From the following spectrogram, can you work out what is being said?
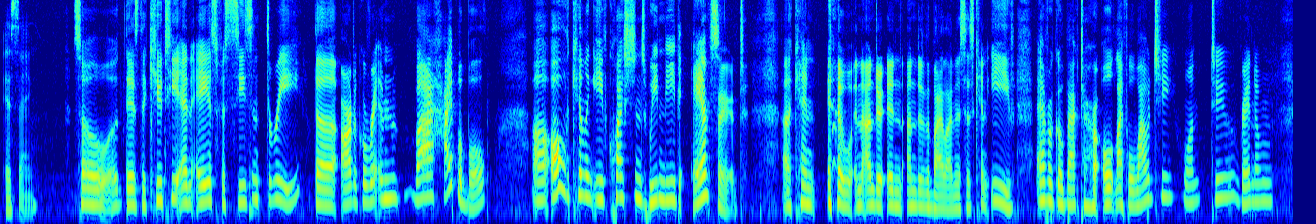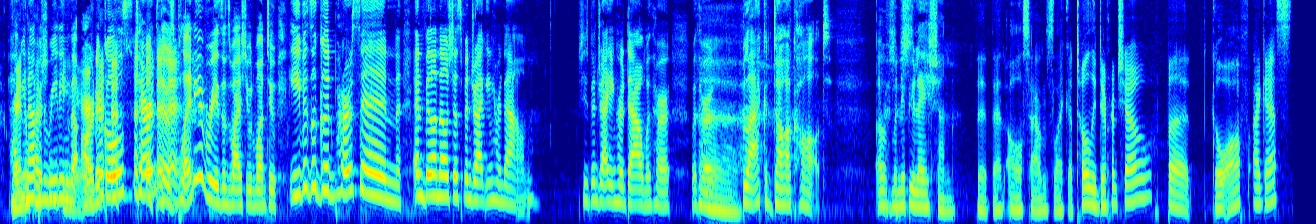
is saying. So uh, there's the QTNAs for season three, the article written by Hypable. Uh, all the Killing Eve questions we need answered. Uh, can and under in under the byline it says, "Can Eve ever go back to her old life?" Well, why would she want to? Random. Have you not been reading the articles, Terrence? There's plenty of reasons why she would want to. Eve is a good person, and Villanelle's just been dragging her down. She's been dragging her down with her with her black dark heart of manipulation. That that all sounds like a totally different show, but go off, I guess.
